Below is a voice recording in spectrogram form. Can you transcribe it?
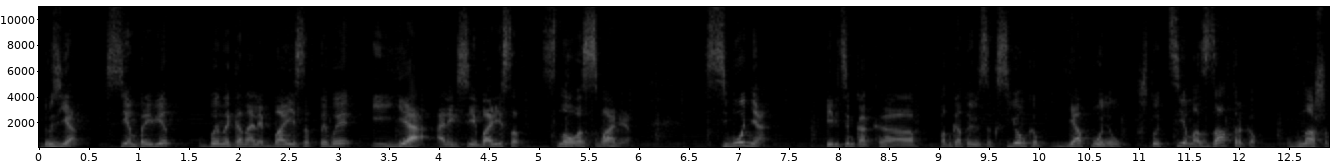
Друзья, всем привет! Вы на канале Борисов ТВ и я, Алексей Борисов, снова с вами. Сегодня, перед тем, как э, подготовиться к съемкам, я понял, что тема завтраков в нашем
